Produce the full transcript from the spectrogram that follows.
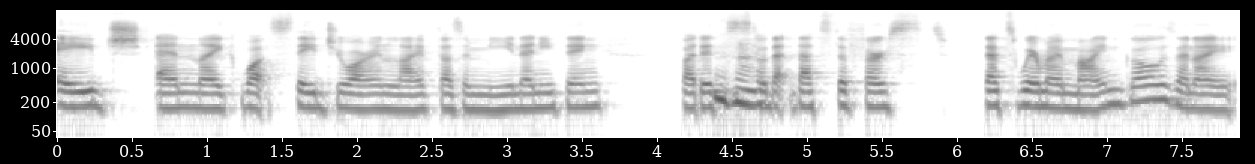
age and like what stage you are in life doesn't mean anything but it's mm-hmm. so that that's the first that's where my mind goes and i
